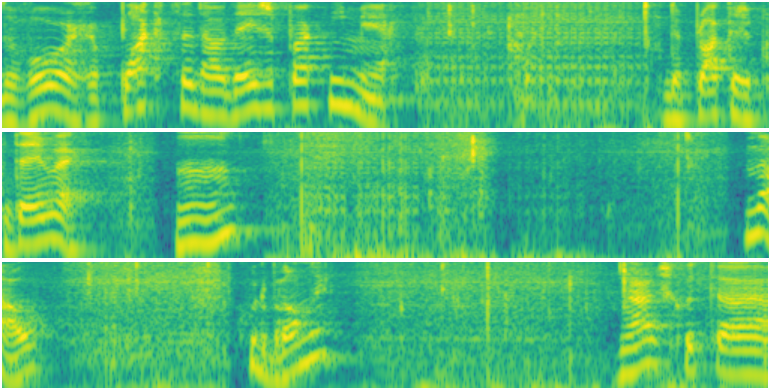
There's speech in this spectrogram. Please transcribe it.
De vorige plakte, nou deze plakt niet meer. De plak is ook meteen weg. Mhm. Nou, goede branding. Ja, is goed, eh,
